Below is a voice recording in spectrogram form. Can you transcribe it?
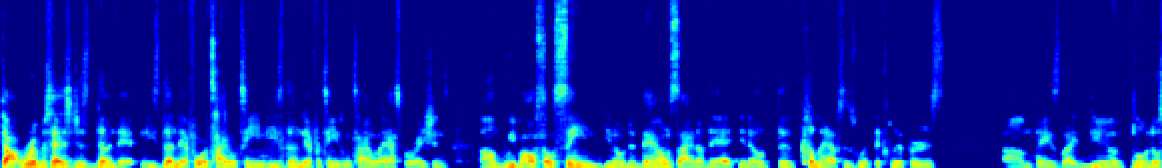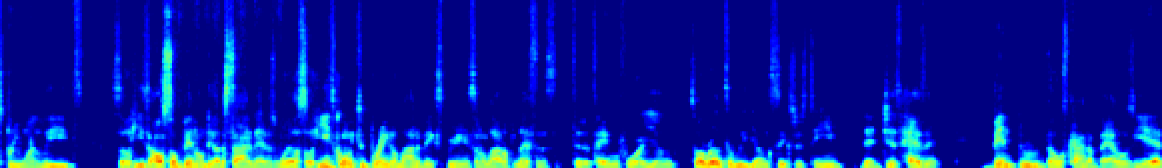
Doc Rivers has just done that. He's done that for a title team. He's done that for teams with title aspirations. Um, we've also seen, you know, the downside of that. You know, the collapses with the Clippers, um, things like you know blowing those three-one leads. So he's also been on the other side of that as well. So he's going to bring a lot of experience and a lot of lessons to the table for a young, so a relatively young Sixers team that just hasn't been through those kind of battles yet.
